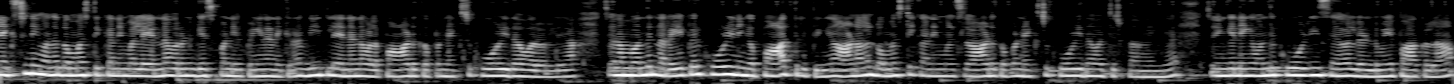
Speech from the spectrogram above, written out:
நெக்ஸ்ட் நீங்கள் வந்து டொமஸ்டிக் அனிமலில் என்ன வரும்னு கெஸ் பண்ணியிருப்பீங்கன்னு நினைக்கிறேன். வீட்டில் என்னென்ன வளர்ப்போம்? ஆடுக்கு அப்புறம் நெக்ஸ்ட் கோழி தான் வரும் இல்லையா? ஸோ நம்ம வந்து நிறைய பேர் கோழி நீங்கள் பார்த்துருப்பீங்க. ஆனாலும் டொமஸ்டிக் அனிமல்ஸில் ஆடுக்கு அப்புறம் நெக்ஸ்ட் கோழி தான் வச்சுருக்காங்க இங்கே. ஸோ இங்கே நீங்கள் வந்து கோழி சேவல் ரெண்டுமே பார்க்கலாம்.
